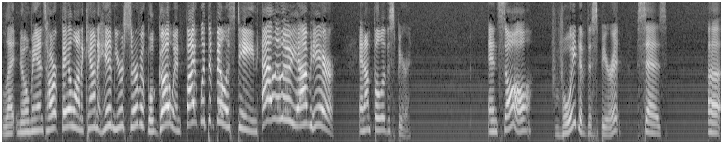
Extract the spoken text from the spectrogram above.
let no man's heart fail on account of him. Your servant will go and fight with the Philistine. Hallelujah, I'm here. And I'm full of the Spirit. And Saul, void of the Spirit, says, uh,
